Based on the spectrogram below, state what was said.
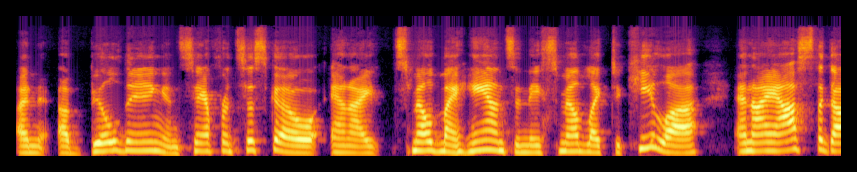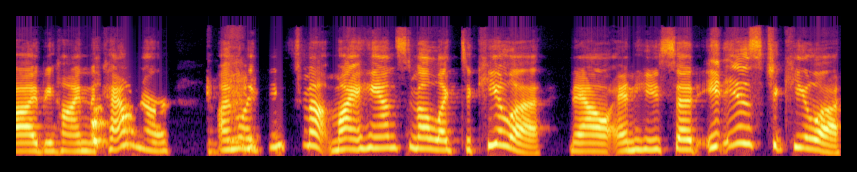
an, a building in San Francisco and I smelled my hands and they smelled like tequila. And I asked the guy behind the counter, I'm like, smell my hands smell like tequila now. And he said, It is tequila.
